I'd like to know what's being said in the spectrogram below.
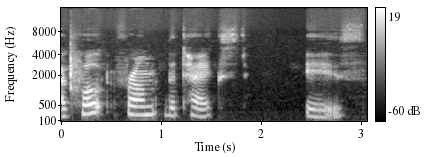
A quote from the text is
